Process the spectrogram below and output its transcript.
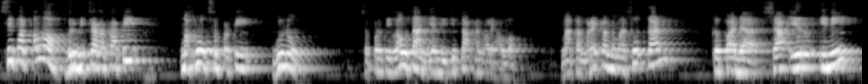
sifat Allah berbicara tapi makhluk seperti gunung. Seperti lautan yang diciptakan oleh Allah. Maka mereka memasukkan kepada syair ini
